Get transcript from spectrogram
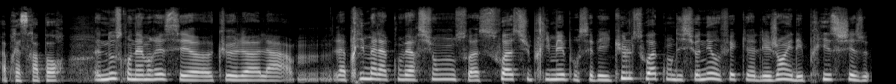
après ce rapport? Nous, ce qu'on aimerait, c'est euh, que la, la, la, prime à la conversion soit soit supprimée pour ces véhicules, soit conditionnée au fait que les gens aient des prises chez eux.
